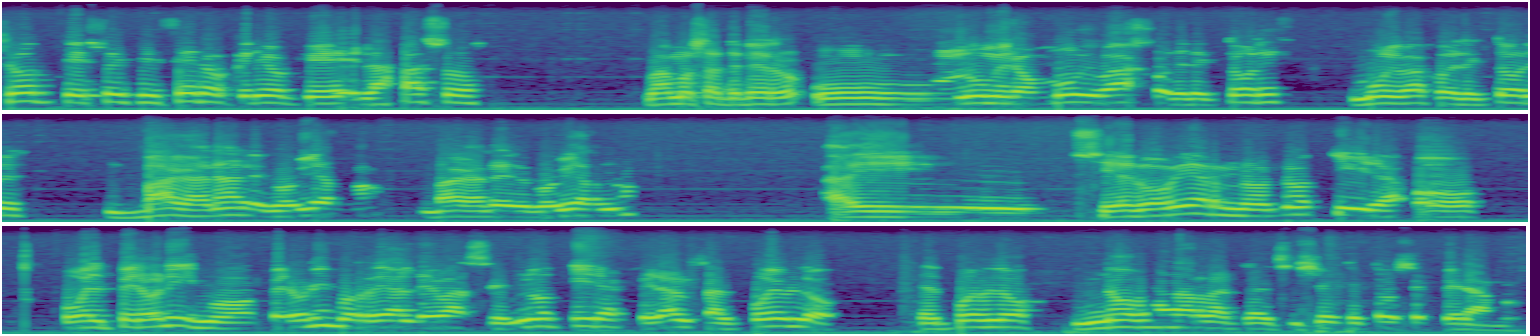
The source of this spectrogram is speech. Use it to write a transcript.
yo te soy sincero, creo que las pasos vamos a tener un número muy bajo de electores, muy bajo de electores, va a ganar el gobierno, va a ganar el gobierno. Ahí, si el gobierno no tira, o, o el peronismo, peronismo real de base, no tira esperanza al pueblo, el pueblo no va a dar la transición que todos esperamos.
